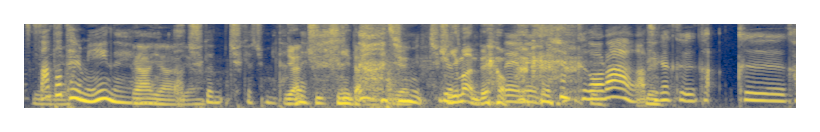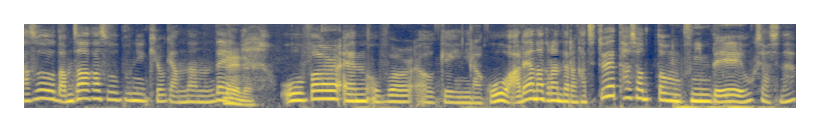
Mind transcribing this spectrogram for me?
산타 텔미, 네, 야, 어, 야, 어, 야. 죽여 죽여줍니다. 야 네. 주, 예. 죽여줘. 죽이면 안 돼요. 네, 네. 그거랑 아, 네. 제가 그, 가, 그 가수 남자 가수분이 기억이 안 나는데 네네. Over and Over Again이라고 아리아나 그란데랑 같이 듀엣 하셨던 분인데 혹시 아시나요?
